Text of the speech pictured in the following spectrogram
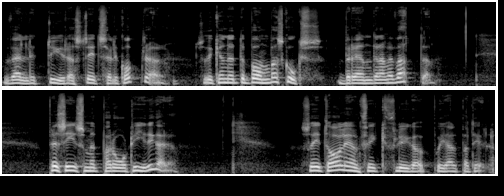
väldigt dyra stridshelikoptrar. Så vi kunde inte bomba skogsbränderna med vatten. Precis som ett par år tidigare. Så Italien fick flyga upp och hjälpa till.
